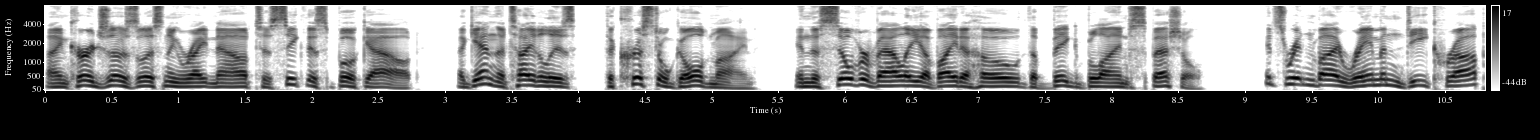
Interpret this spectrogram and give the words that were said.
I encourage those listening right now to seek this book out. Again, the title is The Crystal Gold Mine in the Silver Valley of Idaho, The Big Blind Special. It's written by Raymond D. Kropp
